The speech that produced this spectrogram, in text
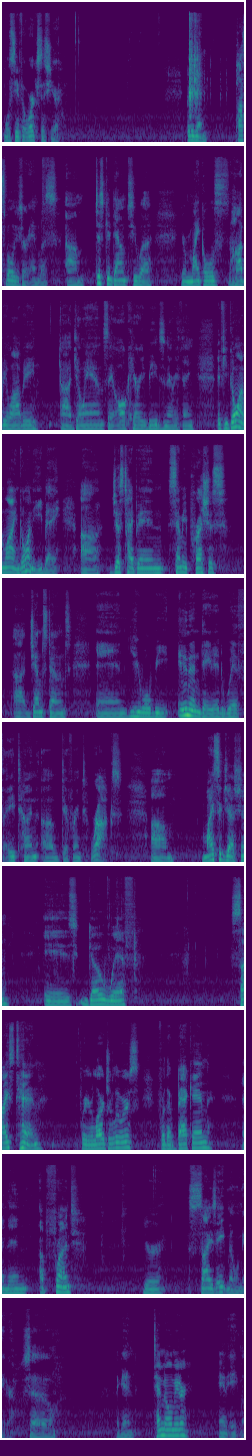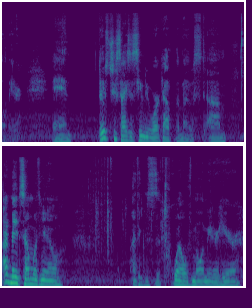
We'll see if it works this year. But again, possibilities are endless. Um, just get down to uh, your Michaels, Hobby Lobby, uh, Joann's. They all carry beads and everything. If you go online, go on eBay. Uh, just type in semi-precious uh, gemstones and you will be inundated with a ton of different rocks. Um, my suggestion is go with size 10 for your larger lures for the back end and then up front your size 8 millimeter so again 10 millimeter and 8 millimeter and those two sizes seem to work out the most. Um, I've made some with, you know, I think this is a 12 millimeter here.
